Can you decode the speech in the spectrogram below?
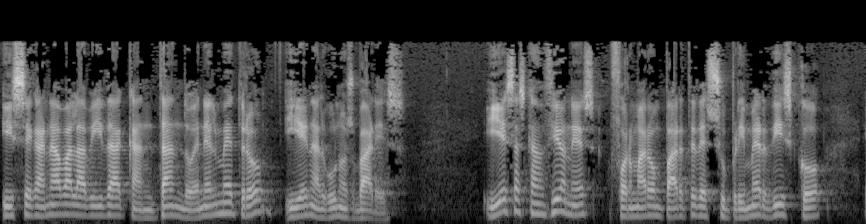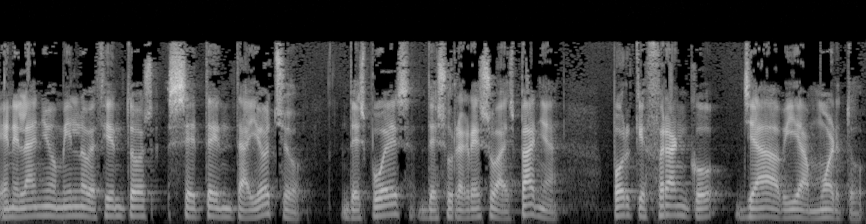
y se ganaba la vida cantando en el metro y en algunos bares. Y esas canciones formaron parte de su primer disco en el año 1978, después de su regreso a España, porque Franco ya había muerto.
